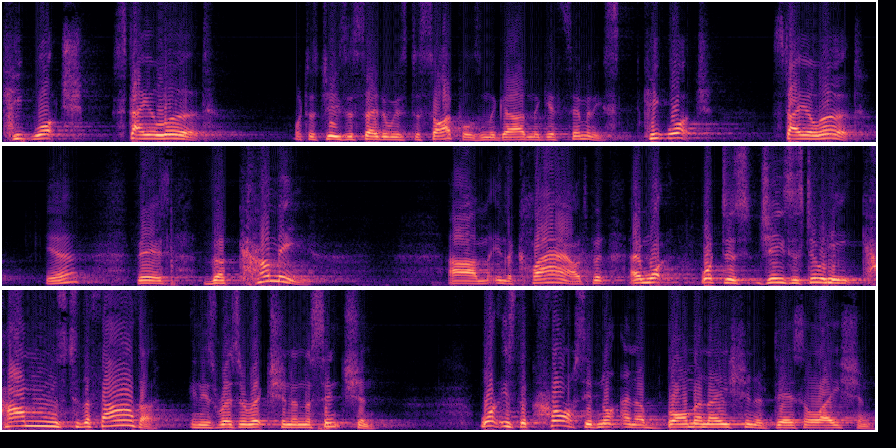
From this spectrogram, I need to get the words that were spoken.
Keep watch, stay alert. What does Jesus say to his disciples in the Garden of Gethsemane? Keep watch, stay alert. Yeah? There's the coming um, in the clouds. But, and what, what does Jesus do? He comes to the Father in his resurrection and ascension. What is the cross if not an abomination of desolation?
